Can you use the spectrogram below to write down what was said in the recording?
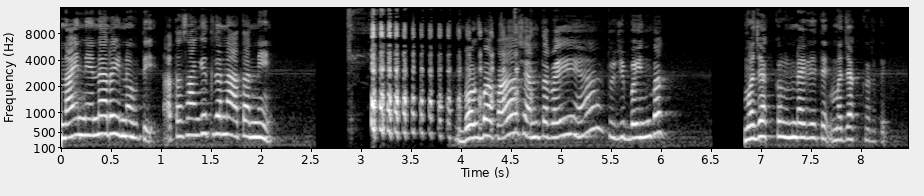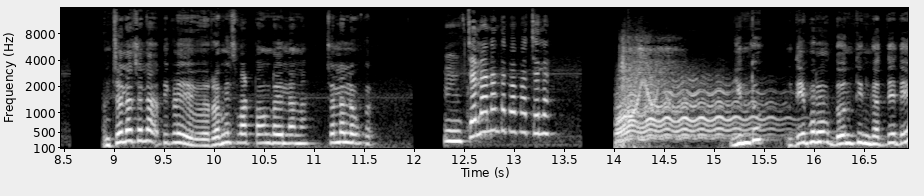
नाही नेणारही नव्हती. आता सांगितलं ना आता ने. बघ बाबा शांताबाई हा? तुझी बहीण बघ. मजाक करून राहिली ते मजाक करते. चला चला तिकडे रमेश वाट पाहून राहिला ना. चला लवकर. हं, चला ना तर बाबा चला. इंदू दे बरं दोन तीन गद्दे दे.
